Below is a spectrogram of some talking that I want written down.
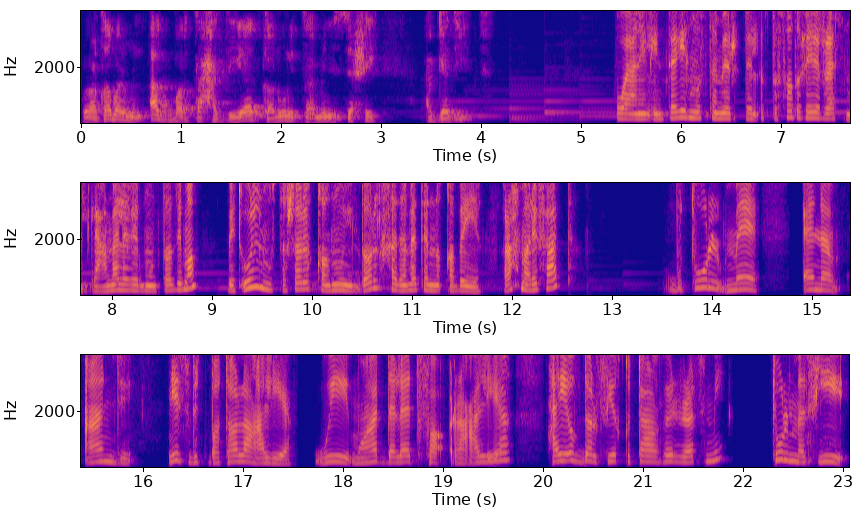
ويعتبر من أكبر تحديات قانون التأمين الصحي الجديد. وعن الإنتاج المستمر للاقتصاد غير الرسمي لعمالة غير منتظمة بتقول المستشار القانوني لدار الخدمات النقابية رحمة رفعت وطول ما أنا عندي نسبة بطالة عالية ومعدلات فقر عالية هيفضل في قطاع غير رسمي؟ طول ما في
